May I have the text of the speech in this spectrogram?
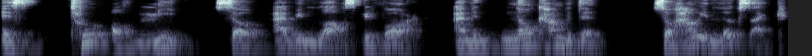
is two of me. So I've been lost before. I've been no confident. So how it looks like.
